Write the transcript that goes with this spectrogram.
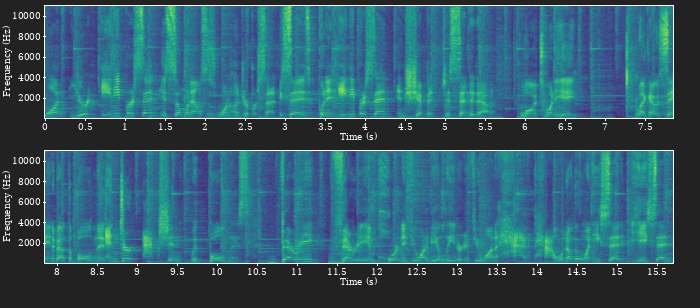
one, your 80% is someone else's 100%. He says, put in 80% and ship it. Just send it out. Law 28. Like I was saying about the boldness, enter action with boldness. Very, very important if you want to be a leader, if you want to have power. Another one he said, he said,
